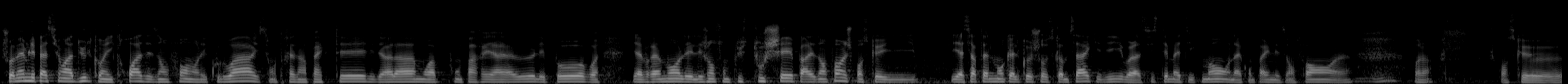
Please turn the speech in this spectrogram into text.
je vois même les patients adultes quand ils croisent des enfants dans les couloirs, ils sont très impactés. Ils disent ah là, moi comparé à eux, les pauvres, il y a vraiment les, gens sont plus touchés par les enfants. Et je pense qu'il y a certainement quelque chose comme ça qui dit voilà systématiquement on accompagne les enfants. Euh, mmh. Voilà. Je pense que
